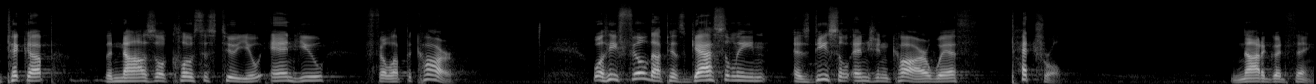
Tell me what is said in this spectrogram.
pick up the nozzle closest to you, and you fill up the car. Well, he filled up his gasoline as diesel engine car with petrol. Not a good thing.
